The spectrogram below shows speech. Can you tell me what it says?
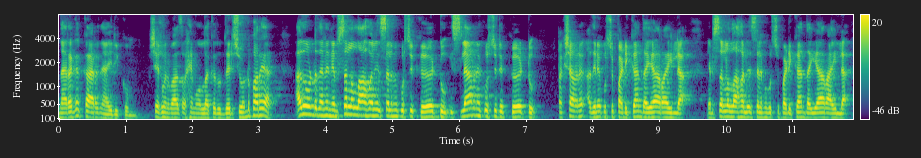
നരകക്കാരനായിരിക്കും. ഷെയ്ഖ് മുൻബാസ് റഹിമുള്ളത് ഉദ്ധരിച്ചുകൊണ്ട് പറയാൻ. അതുകൊണ്ട് തന്നെ നബ്സല്ലാഹു അലൈഹി സ്വലമെ കുറിച്ച് കേട്ടു. ഇസ്ലാമിനെ കുറിച്ചിട്ട് കേട്ടു. പക്ഷെ അവന് അതിനെക്കുറിച്ച് പഠിക്കാൻ തയ്യാറായില്ല. നബ്സല്ലാഹു അലൈഹി സ്വലമെ കുറിച്ച് പഠിക്കാൻ തയ്യാറായില്ല.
